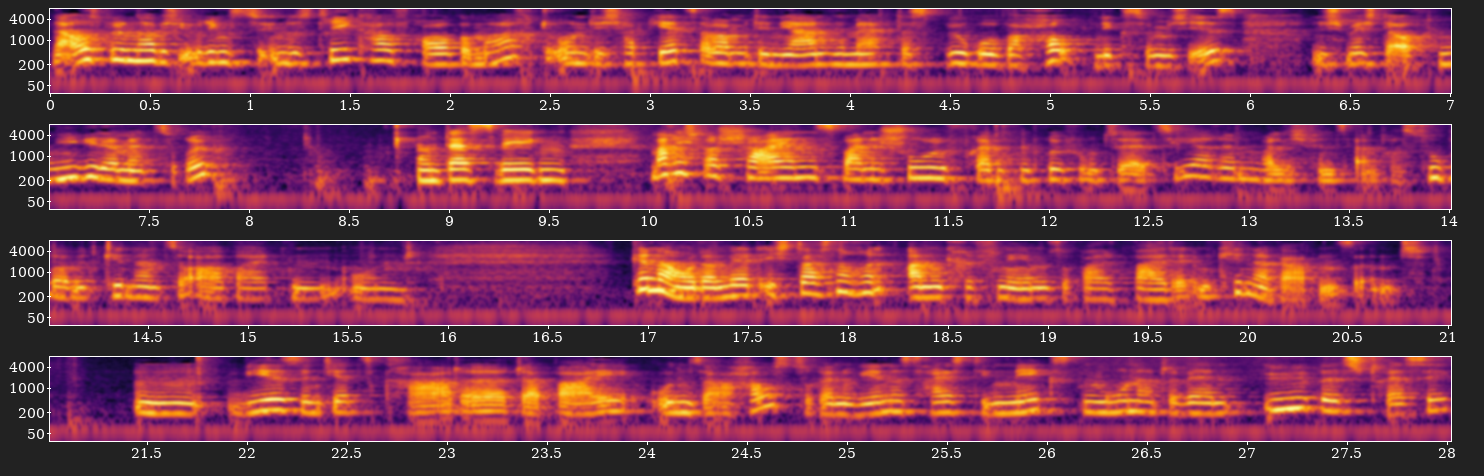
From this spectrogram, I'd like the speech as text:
Eine Ausbildung habe ich übrigens zur Industriekauffrau gemacht und ich habe jetzt aber mit den Jahren gemerkt, dass Büro überhaupt nichts für mich ist und ich möchte auch nie wieder mehr zurück. Und deswegen mache ich wahrscheinlich meine Schulfremdenprüfung zur Erzieherin, weil ich finde es einfach super, mit Kindern zu arbeiten. Und genau, dann werde ich das noch in Angriff nehmen, sobald beide im Kindergarten sind. Mm, wir sind jetzt gerade dabei, unser Haus zu renovieren. Das heißt, die nächsten Monate werden übelst stressig.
